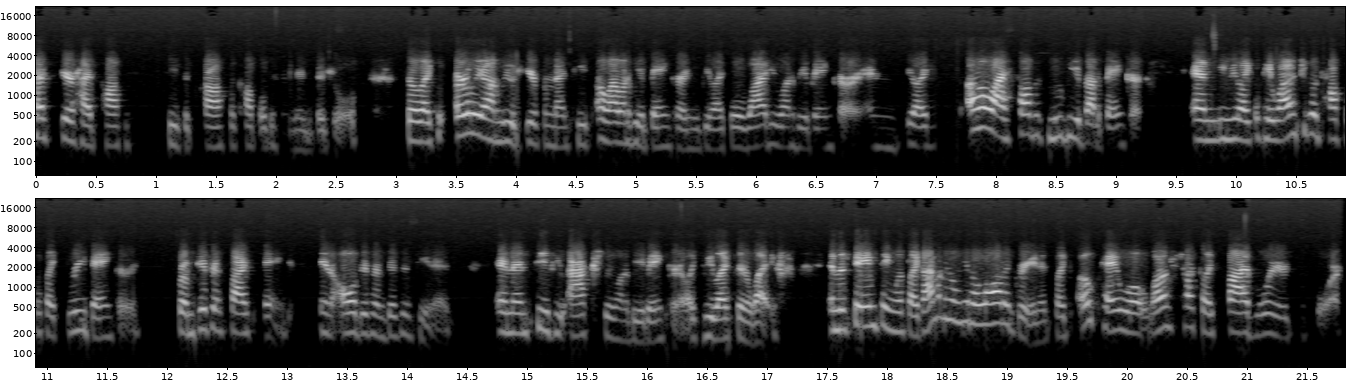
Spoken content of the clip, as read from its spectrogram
test your hypotheses across a couple different individuals. So like early on, we would hear from mentees, "Oh, I want to be a banker," and you'd be like, "Well, why do you want to be a banker?" And be like, "Oh, I saw this movie about a banker," and you'd be like, "Okay, why don't you go talk with like three bankers from different size banks in all different business units, and then see if you actually want to be a banker, like if you like their life." And the same thing with like, I'm to go get a law degree. And it's like, okay, well, why don't you talk to like five lawyers before?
